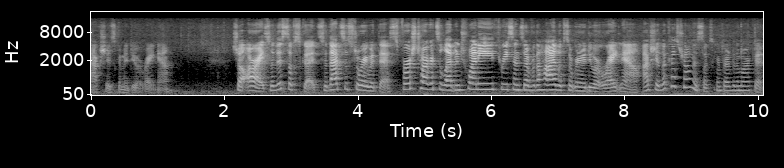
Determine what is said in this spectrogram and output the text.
Actually, it's going to do it right now. So, all right, so this looks good. So that's the story with this. First target's 1120, 3 cents over the high. Looks like we're going to do it right now. Actually, look how strong this looks compared to the market.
